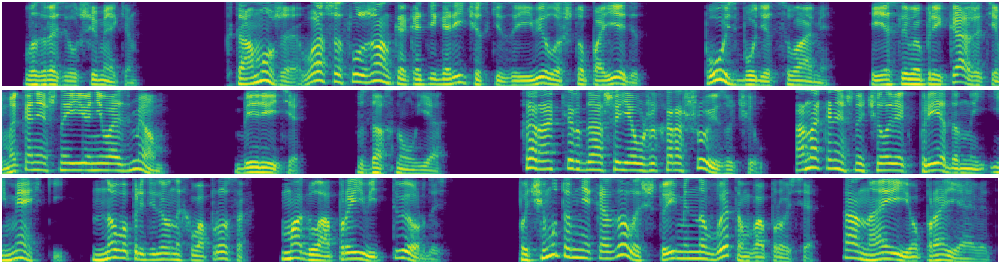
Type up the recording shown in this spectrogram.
– возразил Шемякин. «К тому же, ваша служанка категорически заявила, что поедет. Пусть будет с вами. Если вы прикажете, мы, конечно, ее не возьмем». «Берите», – вздохнул я. Характер Даши я уже хорошо изучил. Она, конечно, человек преданный и мягкий, но в определенных вопросах могла проявить твердость. Почему-то мне казалось, что именно в этом вопросе она ее проявит.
